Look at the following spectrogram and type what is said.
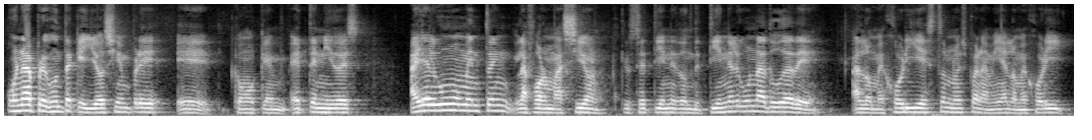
una pregunta que yo siempre eh, como que he tenido es, ¿hay algún momento en la formación que usted tiene donde tiene alguna duda de a lo mejor y esto no es para mí, a lo mejor y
